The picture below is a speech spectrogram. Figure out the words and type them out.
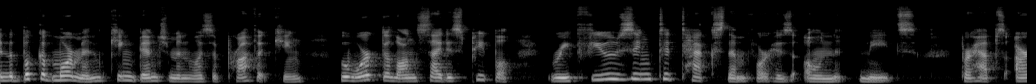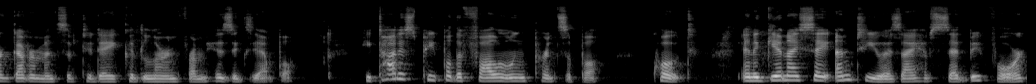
In the Book of Mormon, King Benjamin was a prophet king who worked alongside his people, refusing to tax them for his own needs. Perhaps our governments of today could learn from his example. He taught his people the following principle quote, And again I say unto you, as I have said before,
